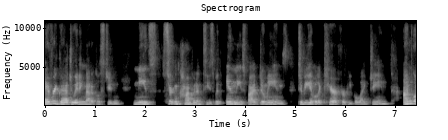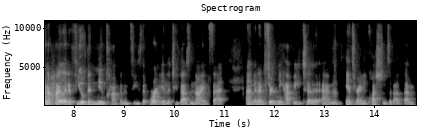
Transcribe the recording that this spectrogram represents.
Every graduating medical student needs certain competencies within these five domains to be able to care for people like Jane. I'm going to highlight a few of the new competencies that weren't in the 2009 set, um, and I'm certainly happy to um, answer any questions about them.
